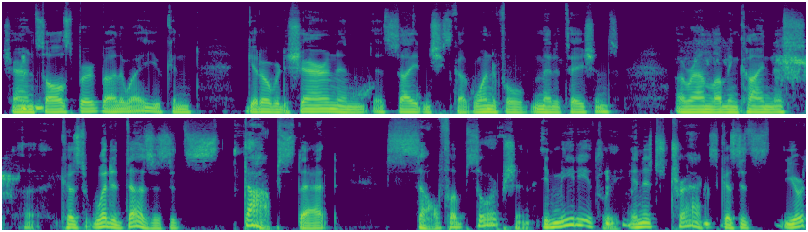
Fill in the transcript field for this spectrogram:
Sharon mm-hmm. Salzberg, by the way, you can get over to Sharon and the site, and she's got wonderful meditations around loving kindness. Because uh, what it does is it stops that self absorption immediately mm-hmm. in its tracks because mm-hmm. it's you're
